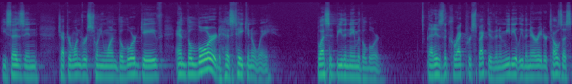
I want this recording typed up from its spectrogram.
He says in chapter 1, verse 21 The Lord gave, and the Lord has taken away. Blessed be the name of the Lord. That is the correct perspective. And immediately the narrator tells us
